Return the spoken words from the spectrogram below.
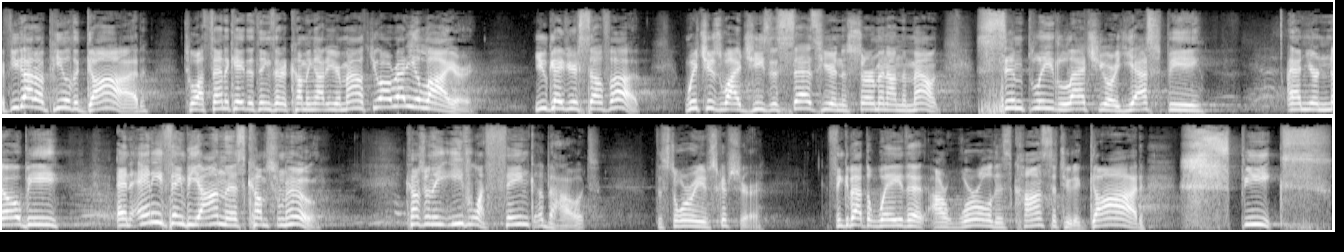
If you got to appeal to God to authenticate the things that are coming out of your mouth, you're already a liar. You gave yourself up, which is why Jesus says here in the Sermon on the Mount simply let your yes be and your no be. And anything beyond this comes from who? Comes from the evil one. Think about the story of Scripture. Think about the way that our world is constituted. God speaks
